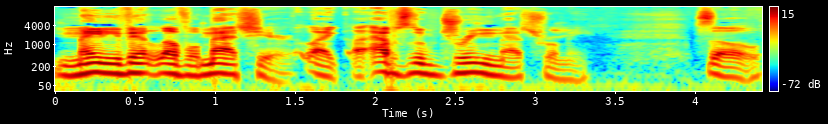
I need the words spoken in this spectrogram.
main event level match here, like an absolute dream match for me. So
